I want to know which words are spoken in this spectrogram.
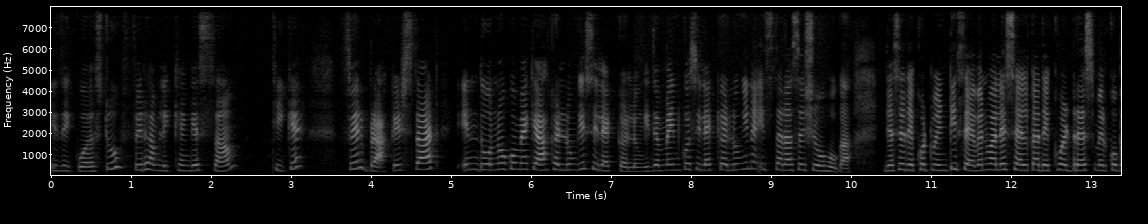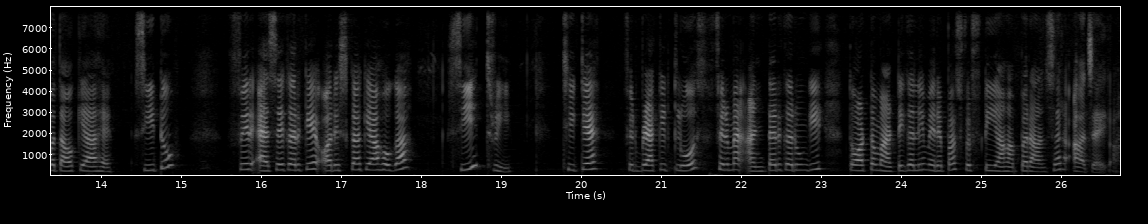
इज़ इक्वल्स टू फिर हम लिखेंगे सम ठीक है? फिर ब्रैकेट स्टार्ट इन दोनों को मैं क्या कर लूँगी? सिलेक्ट कर लूँगी। जब मैं इनको सिलेक्ट कर लूँगी ना, इस तरह से शो होगा। जैसे देखो ट्वेंटी सेवन वाले सेल का देखो एड्रेस मेरे को बताओ क्या है। सी टू फिर ऐसे करके और इसका क्या होगा? सी थ्री ठीक है? फिर ब्रैकेट क्लोज फिर मैं एंटर करूँगी तो ऑटोमेटिकली मेरे पास फिफ्टी यहाँ पर आंसर आ जाएगा।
